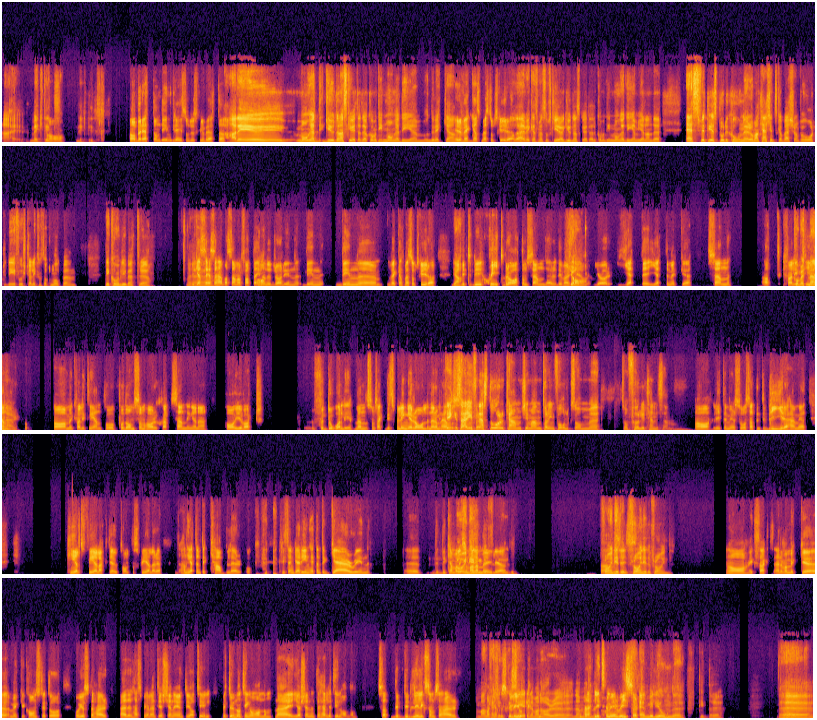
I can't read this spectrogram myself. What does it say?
Nej, mäktigt. Ja. Mäktigt. ja, berätta om din grej som du skulle berätta. Ja, det är många, gudarna ska veta att det har kommit in många DM under veckan. Är det veckans mest obskyra? Ja, det här är veckans mest obskyra. Gudarna ska veta att det har kommit in många DM gällande SVTs produktioner och man kanske inte ska basha dem för hårt. Det är första liksom Stockholm Open. Det kommer bli bättre. Vi kan säga så här, bara sammanfatta ja, innan du drar ja. din, din, din uh, veckans mest obskyra. Ja. Det, det är skitbra att de sänder. Det verkligen Ja. gör jätte, jättemycket. Sen att kvaliteten, ja, men kvaliteten på, på de som har skött sändningarna har ju varit för dålig. Men som sagt, det spelar ingen roll när de Jag ändå tänker så här, inför nästa år kanske man tar in folk som, eh, som följer tennisen. Ja, lite mer så, så att det inte blir det här med att helt felaktiga uttal på spelare. Han heter inte Kabler och Christian Garin heter inte Garin. Eh, det, det kan vara liksom Freund alla heter möjliga. Freud. Ja, Freund, heter. Freund heter Freund. Ja, exakt. Det var mycket, mycket konstigt och, och just det här. Nej, den här spelaren inte, känner jag inte jag till. Vet du någonting om honom? Nej, jag känner inte heller till honom. Så att det, det blir liksom så här. Man, Man kanske kanske inte skulle se gjort- det när man har, eh, när man Lite har mer research. en miljon eh, tittare. Ja. Eh,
